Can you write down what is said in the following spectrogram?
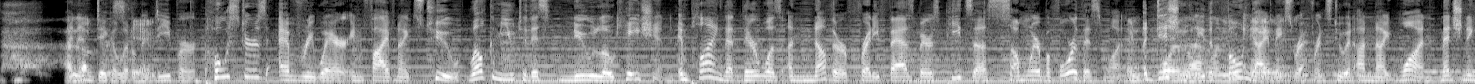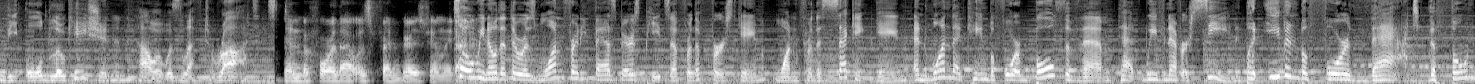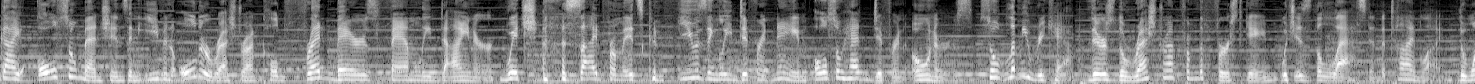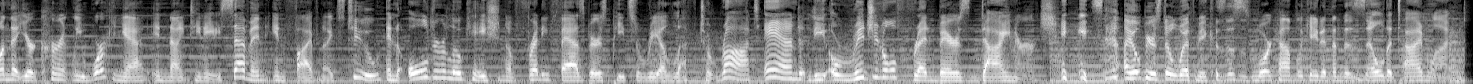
And then dig a little game. bit deeper. Posters everywhere in Five Nights 2 welcome you to this new location, implying that there was another Freddy Fazbear's Pizza somewhere before this one. And Additionally, the one phone guy makes reference to it on night 1, mentioning the old location and how it was left to rot. And before that was Fredbear's Family So we know that there was one Freddy Fazbear's Pizza for the first game, one for the second game, and one that came before both of them that we've never seen. But even before that, the phone guy also mentions an even older restaurant called Fredbear's Family Diner, which, aside from its confusingly different name, also had different owners. So let me recap. There's the restaurant from the first game, which is the last in the timeline. The one that you're currently working at in 1987 in Five Nights 2, an older location of Freddy Fazbear's Pizzeria left to rot, and the original Fredbear's Diner. Jeez, I hope you're still with me because this is more complicated than the Zelda timeline.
